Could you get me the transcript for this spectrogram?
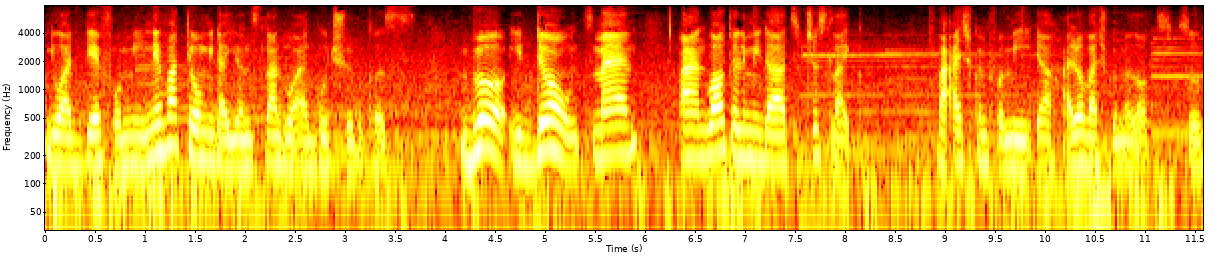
you are there for me. Never tell me that you understand what I go through because bro, you don't, man. And while telling me that, just like buy ice cream for me. Yeah, I love ice cream a lot. So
